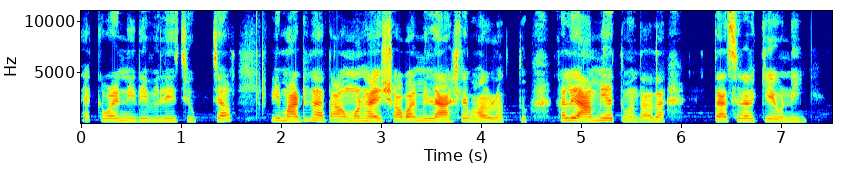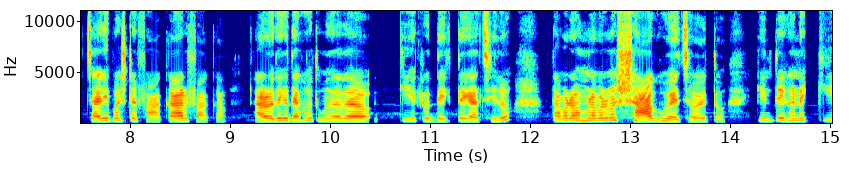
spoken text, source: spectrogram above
একেবারে নিরিবিলি, চুপচাপ। এই মাঠে না তাও মনে হয় সবাই মিলে আসলে ভালো লাগতো। খালি আমি আর তোমার দাদা, তাছাড়া আর কেউ নেই। চারিপাশটা ফাঁকা আর ফাঁকা। আর ওদিকে দেখো তোমার দাদা কি একটা দেখতে গেছিল। তারপরে আমরা আবার আমার শাক হয়েছে হয়তো। কিন্তু এখানে কি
